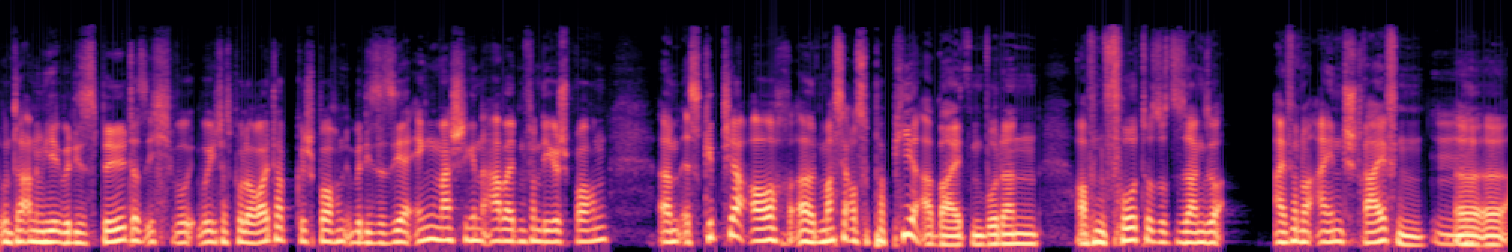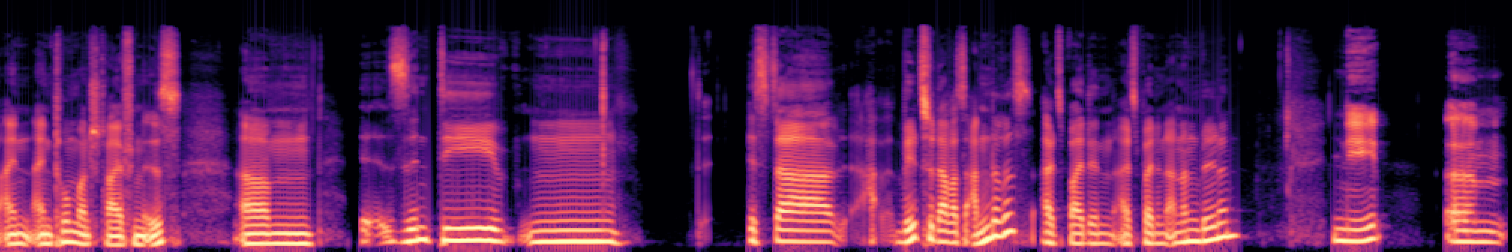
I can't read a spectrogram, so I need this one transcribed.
unter anderem hier über dieses Bild, das ich, wo, wo ich das Polaroid habe, gesprochen, über diese sehr engmaschigen Arbeiten von dir gesprochen. Ähm, es gibt ja auch, äh, du machst ja auch so Papierarbeiten, wo dann auf einem Foto sozusagen so einfach nur ein Streifen, mhm. äh, äh ein, ein Tonbandstreifen ist. Ähm, sind die, mh, mm, ist da, willst du da was anderes als bei den, als bei den anderen Bildern? Nee, ähm,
